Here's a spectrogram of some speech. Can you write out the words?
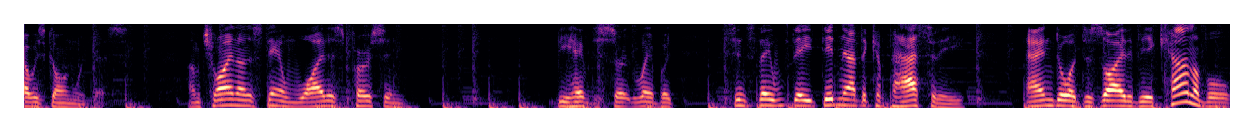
I was going with this. I'm trying to understand why this person behaved a certain way, but since they they didn't have the capacity and or desire to be accountable,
